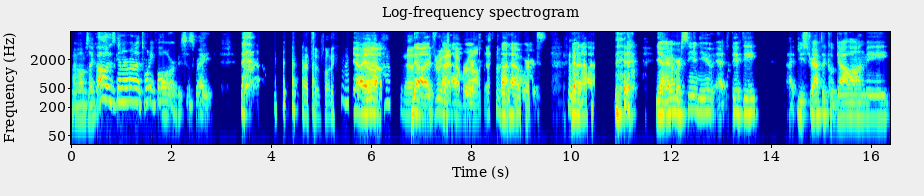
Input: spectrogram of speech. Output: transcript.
My mom's like, "Oh, he's gonna run at 24. This is great." That's so funny. Yeah, I know. Uh, No, we threw that number out. Not how it works. But uh, yeah, I remember seeing you at 50. I, you strapped a Kogalla on me,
